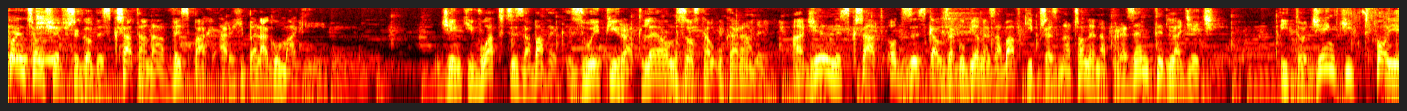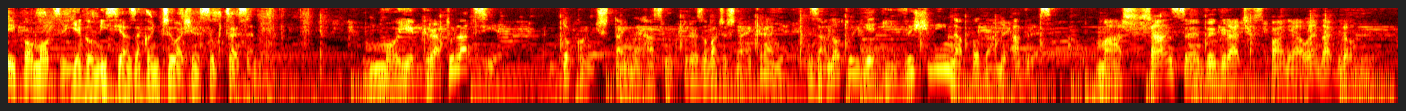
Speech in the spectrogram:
kończą się przygody skrzata na wyspach archipelagu magii. Dzięki władcy zabawek zły pirat Leon został ukarany, a dzielny skrzat odzyskał zagubione zabawki przeznaczone na prezenty dla dzieci. I to dzięki Twojej pomocy jego misja zakończyła się sukcesem. Moje gratulacje! Dokończ tajne hasło, które zobaczysz na ekranie, zanotuj je i wyślij na podany adres. Masz szansę wygrać wspaniałe nagrody.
